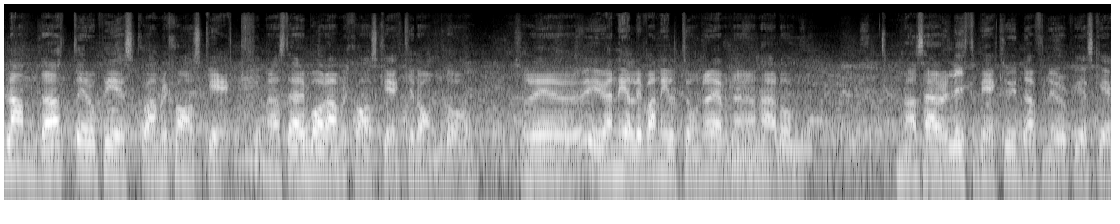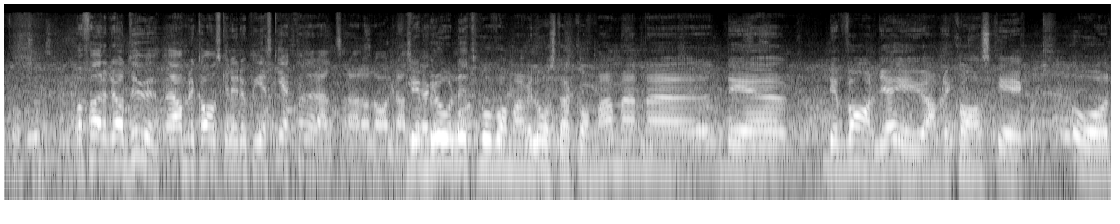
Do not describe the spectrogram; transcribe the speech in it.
blandat europeisk och amerikansk ek. Medan det här är bara amerikansk ek i dem då. Så det är ju en hel del vaniljtoner även i den här då. Medan här är lite mer krydda från europeisk ek också. vad föredrar du? Amerikansk eller europeisk ek generellt sådär och lagrat? Det beror lite på vad man vill åstadkomma men eh, det, det vanliga är ju amerikansk ek och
